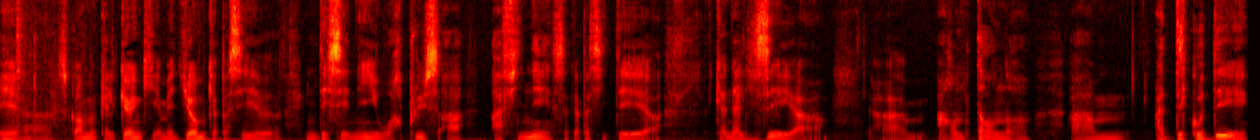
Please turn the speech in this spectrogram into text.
Et euh, c'est comme quelqu'un qui est médium, qui a passé euh, une décennie, voire plus, à affiner sa capacité à canaliser, à, entendre, à, à, décoder,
